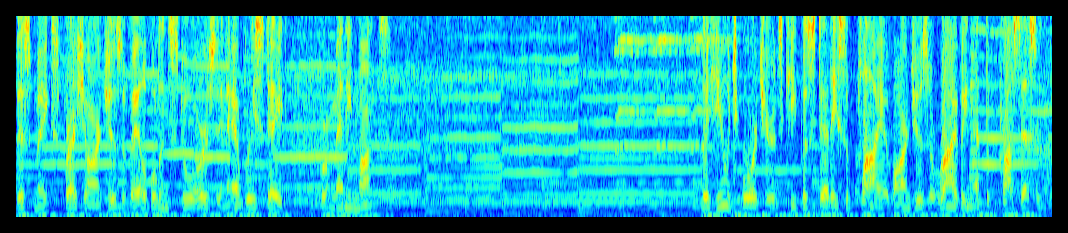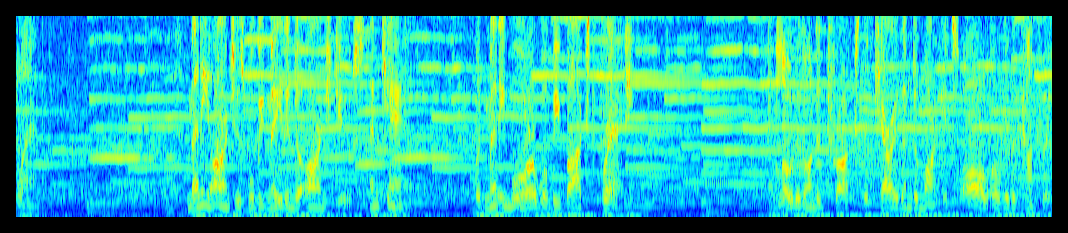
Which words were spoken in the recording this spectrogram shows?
This makes fresh oranges available in stores in every state for many months. The huge orchards keep a steady supply of oranges arriving at the processing plant. Many oranges will be made into orange juice and canned, but many more will be boxed fresh and loaded onto trucks that carry them to markets all over the country.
